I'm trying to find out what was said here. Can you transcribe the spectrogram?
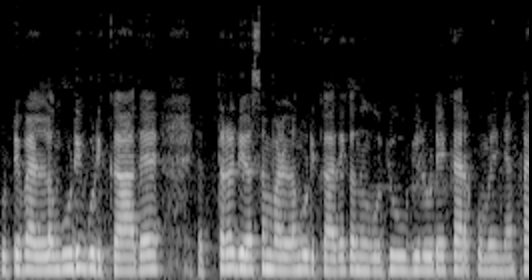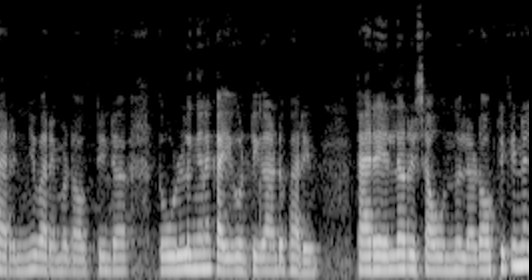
കുട്ടി വെള്ളം കൂടിയും കുടിക്കാതെ എത്ര ദിവസം വെള്ളം കുടിക്കാതെയൊക്കെ നിങ്ങൾ ട്യൂബിലൂടെയൊക്കെ ഇറക്കുമ്പോൾ ഞാൻ കരഞ്ഞ് പറയുമ്പോൾ ഡോക്ടറിന്റെ തോളിലിങ്ങനെ കൈ കൊട്ടിക്കാണ്ട് പറയും. കരയില്ല റിഷ ഒന്നുമില്ല ഡോക്ടർക്ക് എന്നെ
